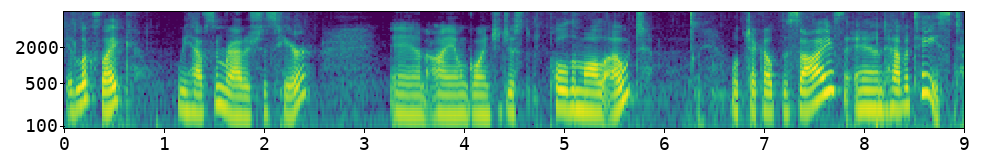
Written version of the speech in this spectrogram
it looks like we have some radishes here and I am going to just pull them all out We'll check out the size and have a taste.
